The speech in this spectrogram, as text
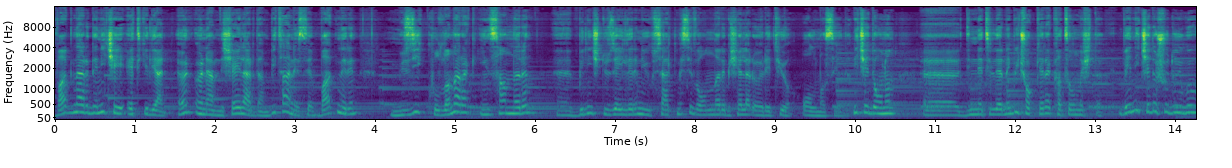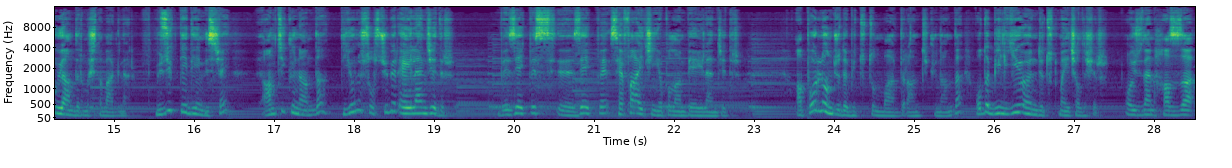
Wagner'de Nietzsche'yi etkileyen en önemli şeylerden bir tanesi Wagner'in müzik kullanarak insanların e, bilinç düzeylerini yükseltmesi ve onlara bir şeyler öğretiyor olmasıydı. Nietzsche de onun e, dinletilerine birçok kere katılmıştı. Ve Nietzsche'de şu duyguyu uyandırmıştı Wagner. Müzik dediğimiz şey antik Yunan'da Dionysosçu bir eğlencedir. Ve zevk ve, e, zevk ve sefa için yapılan bir eğlencedir. Apolloncu da bir tutum vardır antik Yunan'da. O da bilgiyi önde tutmaya çalışır. O yüzden hazza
